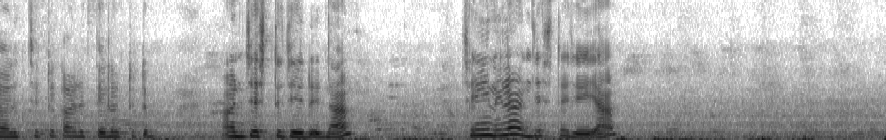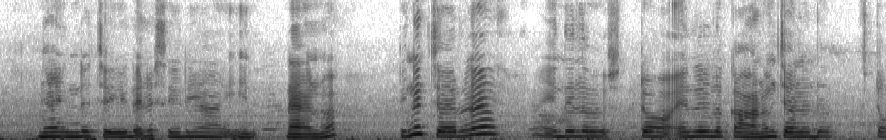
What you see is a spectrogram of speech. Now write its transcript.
വലിച്ചിട്ട് കഴുത്തിലിട്ടിട്ട് അഡ്ജസ്റ്റ് ചെയ്തിടാം. ചെയിനിൽ അഡ്ജസ്റ്റ് ചെയ്യാം. ഞാൻ എന്റെ ചെയ്തൊരു ശരിയായിരുന്നു പിന്നെ ചില ഇതിൽ സ്റ്റോ ഇതിൽ കാണും ചിലത് സ്റ്റോ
